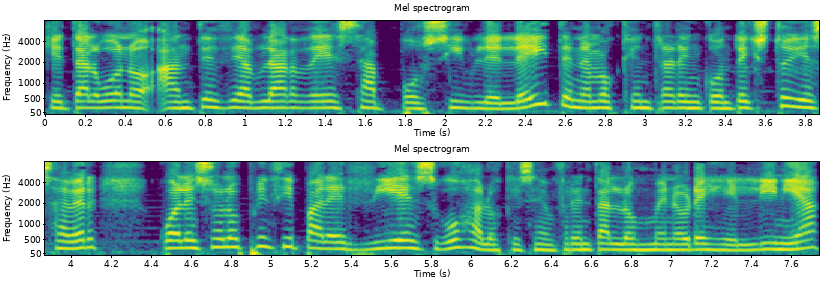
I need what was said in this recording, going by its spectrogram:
¿Qué tal? Bueno, antes de hablar de esa posible ley, tenemos que entrar en contexto y saber cuáles son los principales riesgos a los que se enfrentan los menores en línea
